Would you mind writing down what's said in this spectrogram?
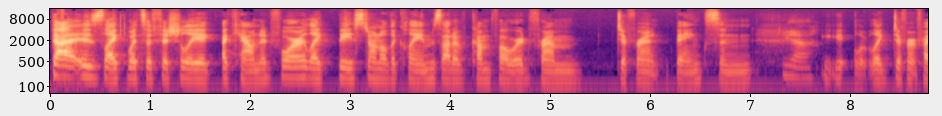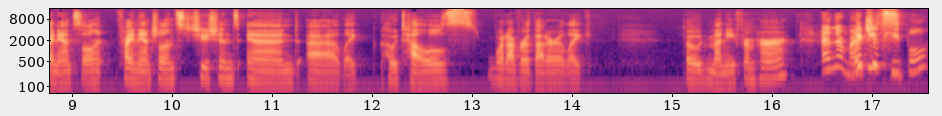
that is like what's officially accounted for like based on all the claims that have come forward from different banks and Yeah. like different financial financial institutions and uh like hotels whatever that are like owed money from her. And there might Which be is- people.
